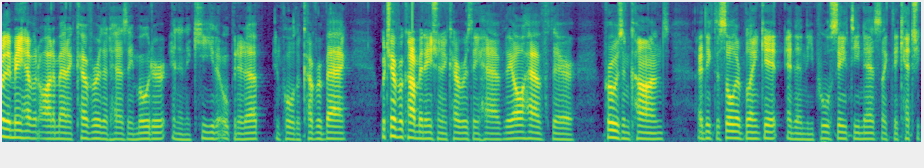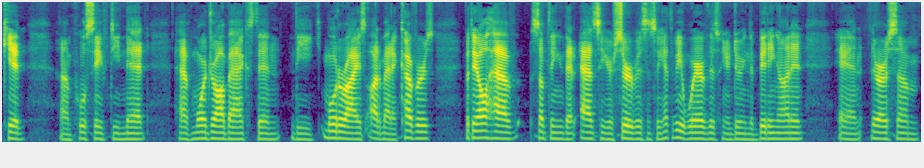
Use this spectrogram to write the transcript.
or they may have an automatic cover that has a motor and then a key to open it up and pull the cover back. Whichever combination of covers they have, they all have their pros and cons. I think the solar blanket and then the pool safety nets, like the Katchakid um, pool safety net, have more drawbacks than the motorized automatic covers, but they all have something that adds to your service, and so you have to be aware of this when you're doing the bidding on it. And there are some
